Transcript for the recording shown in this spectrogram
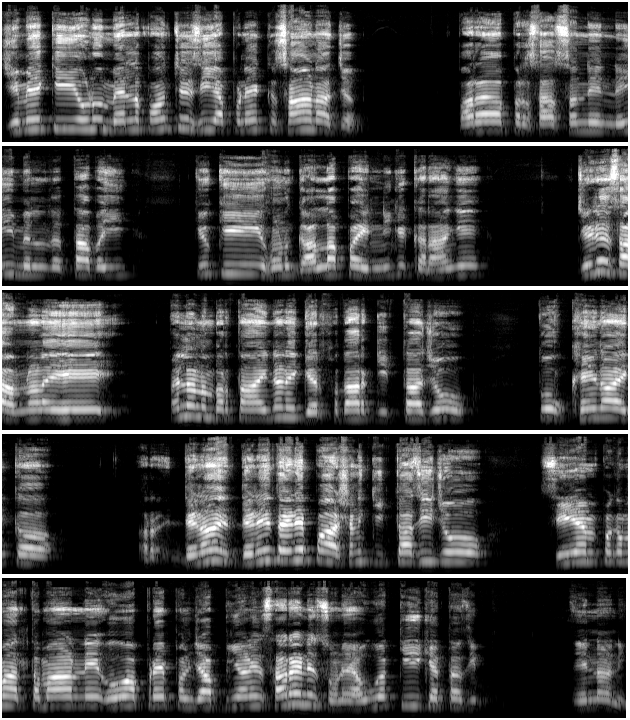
ਜਿਵੇਂ ਕਿ ਉਹਨੂੰ ਮਿਲਣ ਪਹੁੰਚੇ ਸੀ ਆਪਣੇ ਕਿਸਾਨ ਅੱਜ। ਪਰ ਪ੍ਰਸ਼ਾਸਨ ਨੇ ਨਹੀਂ ਮਿਲਣ ਦਿੱਤਾ ਬਈ। ਕਿਉਂਕਿ ਹੁਣ ਗੱਲ ਆਪਾਂ ਇੰਨੀ ਕਿ ਕਰਾਂਗੇ, ਜਿਹੜੇ ਹਿਸਾਬ ਨਾਲ ਇਹ ਪਹਿਲਾ ਨੰਬਰ ਤਾਂ ਇਹਨਾਂ ਨੇ ਗ੍ਰਿਫਤਾਰ ਕੀਤਾ ਜੋ ਧੋਖੇ ਨਾਲ ਇੱਕ ਦਿਨਾਂ, ਦਿਨੇ ਤਾਂ ਇਹਨੇ ਭਾਸ਼ਣ ਕੀਤਾ ਸੀ ਜੋ ਸੀਐਮ ਭਗਵੰਤ ਮਾਨ ਨੇ, ਉਹ ਆਪਣੇ ਪੰਜਾਬੀਆਂ ਨੇ, ਸਾਰਿਆਂ ਨੇ ਸੁਣਿਆ ਹੋਊਗਾ, ਕੀ ਕਹਤਾ ਸੀ ਇਹਨਾਂ ਨੇ।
